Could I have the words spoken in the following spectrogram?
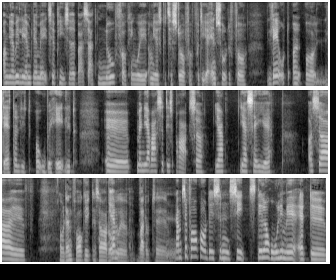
om jeg ville MDMA-terapi, så havde jeg bare sagt no fucking way, om jeg skal tage stoffer, fordi jeg anså det for lavt og, og latterligt og ubehageligt. Øh, men jeg var så desperat, så jeg, jeg sagde ja. Og så... Øh, og hvordan foregik det så? Var du, jamen, øh, var du til... Jamen, så foregår det sådan set stille og roligt med, at øh,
